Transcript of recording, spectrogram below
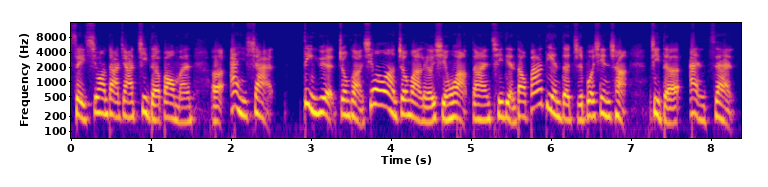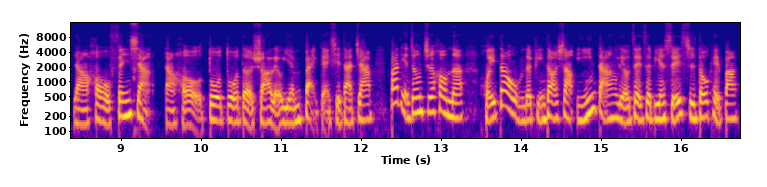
所以希望大家记得帮我们呃按一下。订阅中广新闻网、中广流行网，当然七点到八点的直播现场，记得按赞，然后分享，然后多多的刷留言板，感谢大家。八点钟之后呢，回到我们的频道上，影音档留在这边，随时都可以帮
